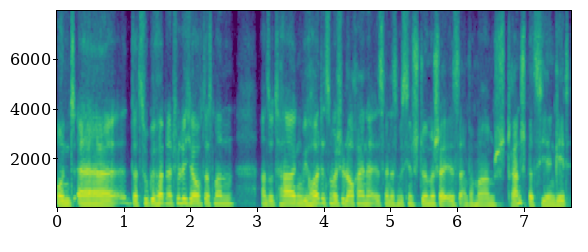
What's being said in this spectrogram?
Und äh, dazu gehört natürlich auch, dass man an so Tagen wie heute zum Beispiel auch einer ist, wenn es ein bisschen stürmischer ist, einfach mal am Strand spazieren geht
